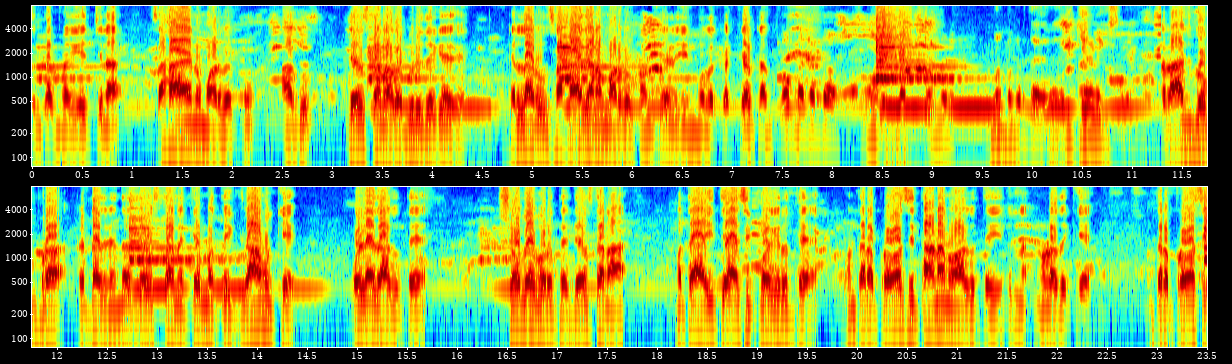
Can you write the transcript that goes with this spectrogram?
ಸಂತರ್ಪಣೆಗೆ ಹೆಚ್ಚಿನ ಸಹಾಯನೂ ಮಾಡಬೇಕು. ಹಾಗೂ ದೇವಸ್ಥಾನದ ಅಭಿವೃದ್ಧಿಗೆ ಎಲ್ಲರೂ ಸಹಾಯಧನ ಮಾಡಬೇಕು ಅಂತೇಳಿ ಈ ಮೂಲಕ ಕೇಳ್ಕೊಂತೀವಿ. ಇಷ್ಟ ರಾಜಗೋಪುರ ಕಟ್ಟೋದ್ರಿಂದ ದೇವಸ್ಥಾನಕ್ಕೆ ಮತ್ತು ಈ ಗ್ರಾಮಕ್ಕೆ ಒಳ್ಳೇದಾಗುತ್ತೆ ಶೋಭೆ ಬರುತ್ತೆ, ದೇವಸ್ಥಾನ. ಮತ್ತೆ ಐತಿಹಾಸಿಕವಾಗಿರುತ್ತೆ. ಒಂಥರ ಪ್ರವಾಸಿ ತಾಣನೂ ಆಗುತ್ತೆ ಇದನ್ನ ನೋಡೋದಕ್ಕೆ. ಒಂಥರ ಪ್ರವಾಸಿ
